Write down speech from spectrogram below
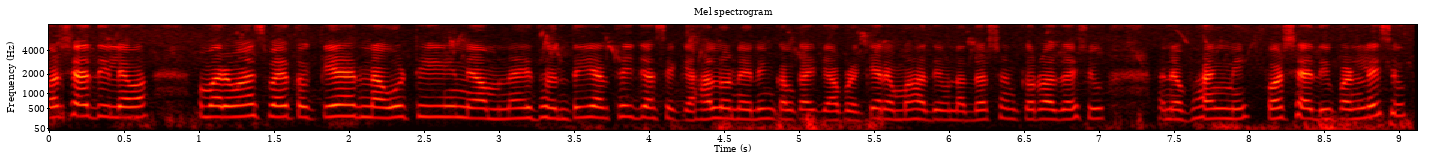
પ્રસાદી લેવા. અમારા વાંસભાઈ તો કેરના ઉઠીને આમ નાહી ધોઈને તૈયાર થઈ જશે કે હાલો ને રિંકલ કાંઈ કે આપણે ક્યારે મહાદેવના દર્શન કરવા જઈશું અને ભાંગની પ્રસાદી પણ લઈશું.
